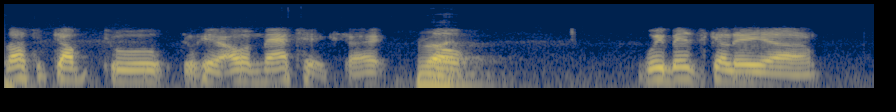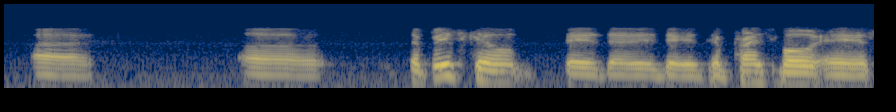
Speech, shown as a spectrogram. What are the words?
let's jump to, to here, our metrics, right? Right. So we basically, uh, uh, uh, the basic, the, the, the, the principle is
